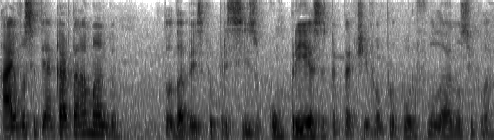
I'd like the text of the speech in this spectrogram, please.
Aí você tem a carta na manga. Toda vez que eu preciso cumprir essa expectativa, eu procuro fulano ou ciclano.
